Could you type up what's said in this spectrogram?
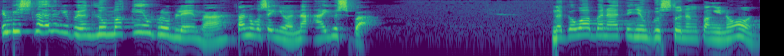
Imbis na alam niyo po yun, lumaki yung problema, tanong ko sa inyo, naayos ba? Nagawa ba natin yung gusto ng Panginoon?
